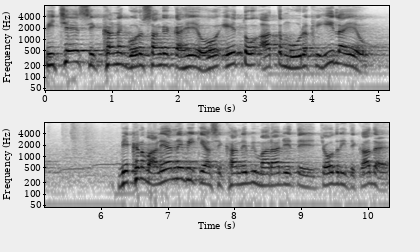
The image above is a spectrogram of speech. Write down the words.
ਪਿੱਛੇ ਸਿੱਖਣ ਗੁਰ ਸੰਗ ਕਹਿਓ ਇਹ ਤੋਂ ਅਤ ਮੂਰਖ ਹੀ ਲਇਓ। ਵੇਖਣ ਵਾਲਿਆਂ ਨੇ ਵੀ ਕਿਹਾ ਸਿੱਖਾਂ ਨੇ ਵੀ ਮਹਾਰਾਜ ਇਹ ਤੇ ਚੌਧਰੀ ਤੇ ਕਾਹਦਾ ਹੈ?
